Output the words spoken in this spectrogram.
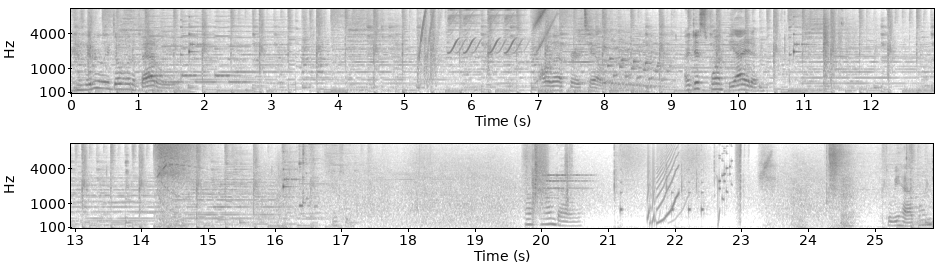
I literally don't want to battle you. All that for a tail. I just want the item. Houndour. Do we have one?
